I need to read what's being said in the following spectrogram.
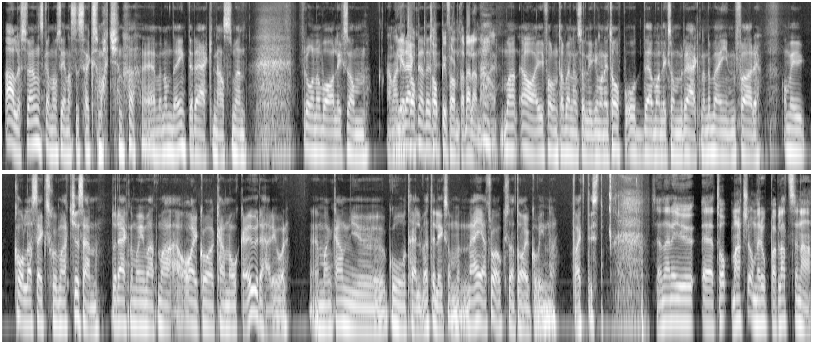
allsvenskan de senaste sex matcherna. Även om det inte räknas. Men från att vara liksom... Ja, man är räknade- topp top i formtabellen. Eller? man, ja, I formtabellen så ligger man i topp och där man liksom räknade med inför, om vi kollar 6-7 matcher sen, då räknar man ju med att man, AIK kan åka ur det här i år. Eh, Man kan ju gå åt helvete liksom. Nej, jag tror också att AIK vinner faktiskt. Sen är det ju eh, toppmatch om Europaplatserna.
